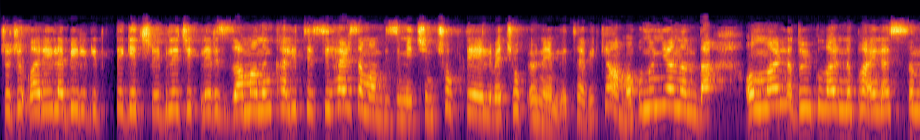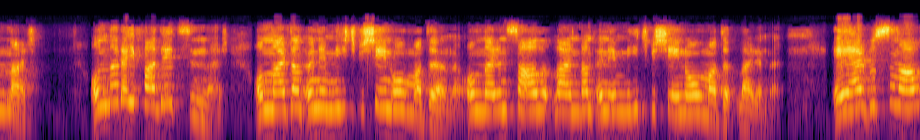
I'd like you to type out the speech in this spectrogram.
çocuklarıyla birlikte geçirebilecekleri zamanın kalitesi her zaman bizim için çok değerli ve çok önemli tabii ki ama bunun yanında onlarla duygularını paylaşsınlar. Onlara ifade etsinler. Onlardan önemli hiçbir şeyin olmadığını, onların sağlıklarından önemli hiçbir şeyin olmadıklarını. Eğer bu sınav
